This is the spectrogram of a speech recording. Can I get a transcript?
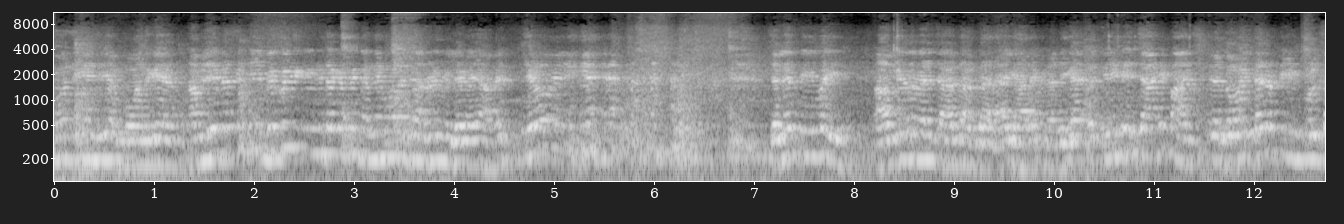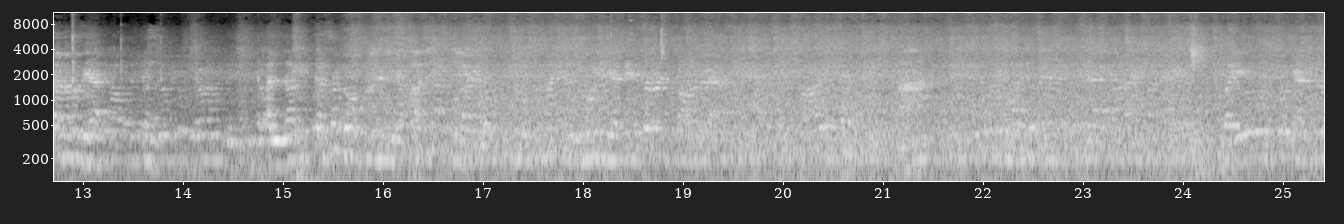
पहुँच गए हम पहुँच गए। हम ये वैसे जी बिल्कुल चिंता करने गंदे वाला जानवर मिलेगा यहाँ पे। क्यों मिलेंगे चले पी भाई आपके तो मेरा चार साल का रहा ग्यारह मिनट ठीक है? तीन नहीं चार, नहीं, पाँच दो, इधर तीन फुल सा हो तो गया। अल्लाह की कसम दोस्तों ने लिया बस दोस्तों ने लिया एक तो स्टॉल है? भाई, उसको कैसे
